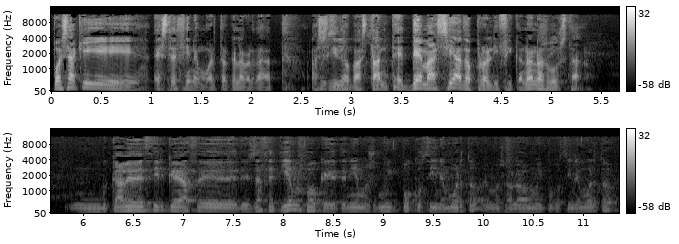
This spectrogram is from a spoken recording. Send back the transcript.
Pues aquí este cine muerto que la verdad ha Pues sido sí, bastante, demasiado prolífico, no nos gusta. Mm, Cabe decir que hace, desde hace tiempo que teníamos muy poco cine muerto, hemos hablado muy poco cine muerto,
